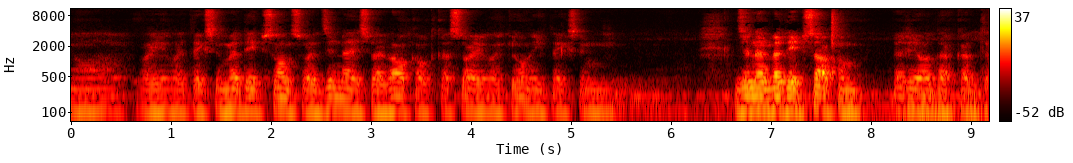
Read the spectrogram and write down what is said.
nu, vai, vai teiksim, medības suns vai dzinējs vai vēl kaut kas, vai, vai pilnīgi, teiksim, dzinēja medību sākuma periodā, kad,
